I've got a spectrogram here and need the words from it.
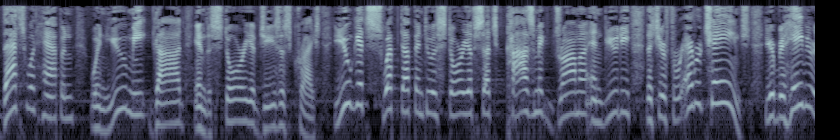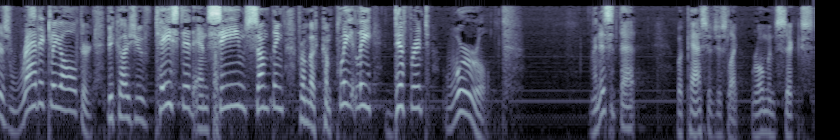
that's what happened when you meet God in the story of Jesus Christ. You get swept up into a story of such cosmic drama and beauty that you're forever changed. Your behavior is radically altered because you've tasted and seen something from a completely different world. And isn't that what passages like Romans 6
